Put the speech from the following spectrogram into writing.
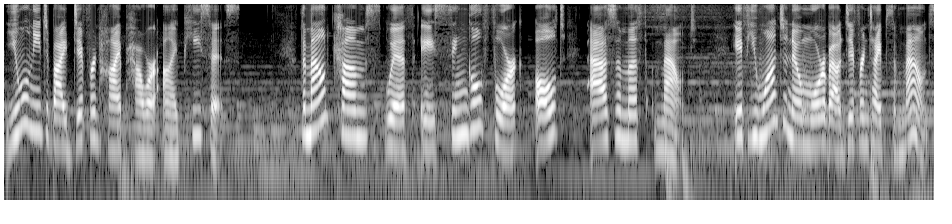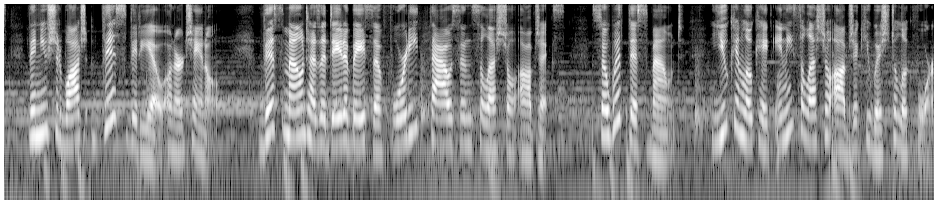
you will need to buy different high power eyepieces. The mount comes with a single fork alt azimuth mount. If you want to know more about different types of mounts, then you should watch this video on our channel. This mount has a database of 40,000 celestial objects. So with this mount, you can locate any celestial object you wish to look for.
